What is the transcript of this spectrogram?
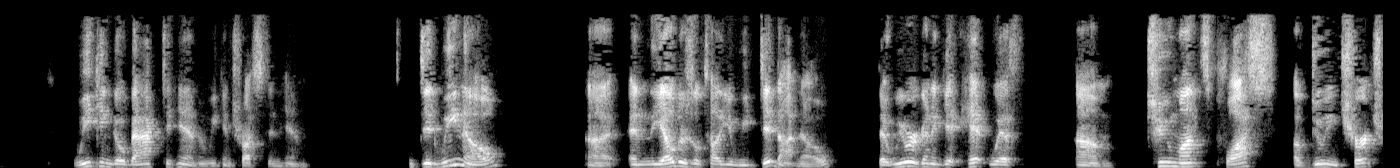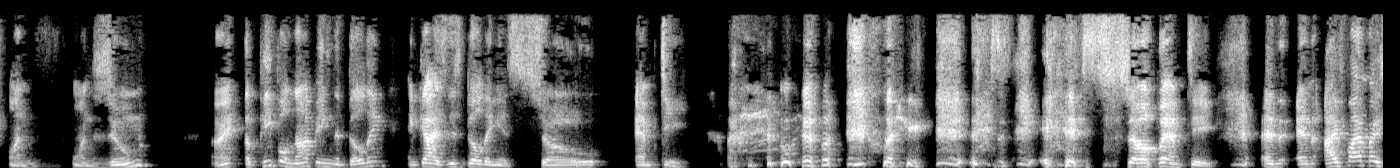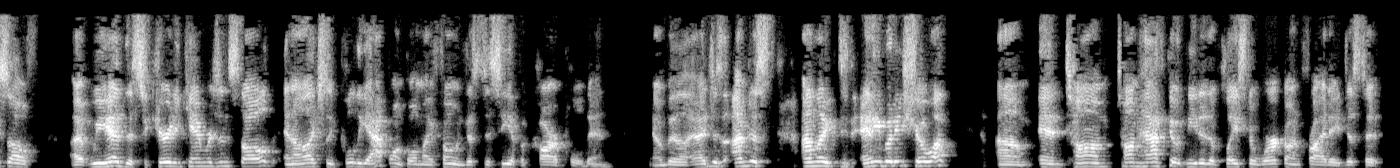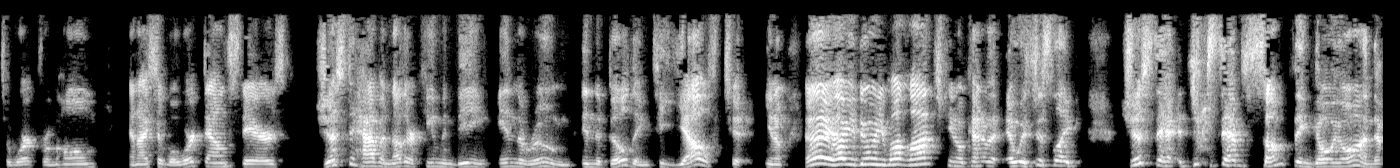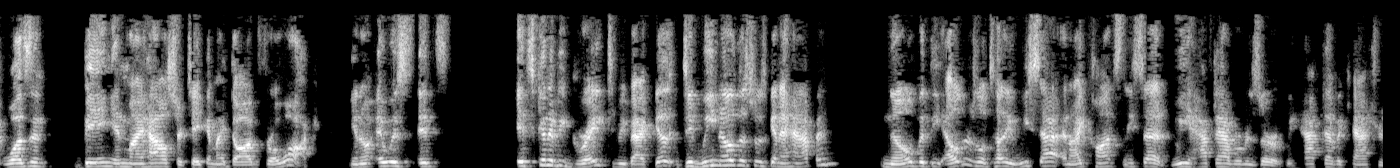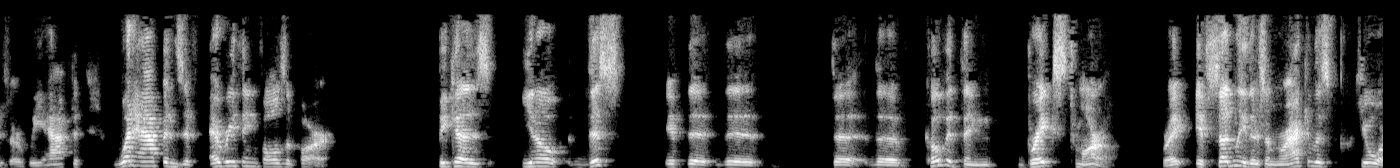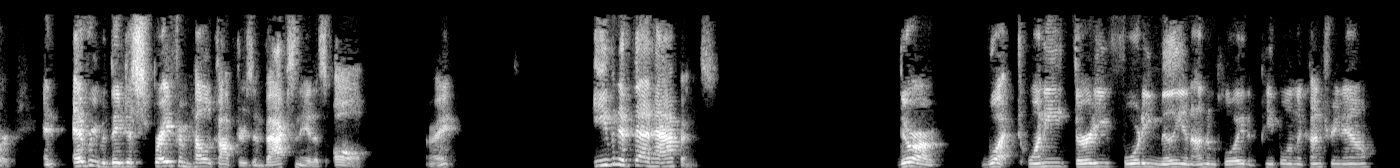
we can go back to him and we can trust in him. Did we know, uh, and the elders will tell you we did not know, that we were going to get hit with um, two months plus of doing church on on Zoom, all right, of people not being in the building. And guys, this building is so empty. like, it's so empty, and and I find myself. Uh, we had the security cameras installed, and I'll actually pull the app up on my phone just to see if a car pulled in. You know, but like, I just, I'm just, I'm like, did anybody show up? Um, and Tom, Tom Hathcote needed a place to work on Friday just to, to work from home. And I said, well, work downstairs just to have another human being in the room, in the building to yell to, you know, hey, how you doing? You want lunch? You know, kind of, it was just like, just to, just to have something going on that wasn't being in my house or taking my dog for a walk. You know, it was, it's, it's going to be great to be back together. Did we know this was going to happen? No, but the elders will tell you we sat and I constantly said we have to have a reserve. We have to have a cash reserve. We have to. What happens if everything falls apart? Because you know this if the the the the COVID thing breaks tomorrow, right? If suddenly there's a miraculous cure and everybody they just spray from helicopters and vaccinate us all, right? Even if that happens, there are what 20 30 40 million unemployed people in the country now?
